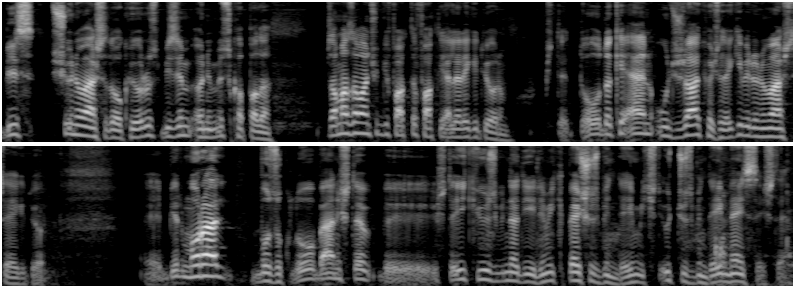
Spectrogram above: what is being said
biz şu üniversitede okuyoruz, bizim önümüz kapalı. Zaman zaman çünkü farklı farklı yerlere gidiyorum. İşte doğudaki en ucra köşedeki bir üniversiteye gidiyorum. E, bir moral bozukluğu. Ben işte e, işte ilk 100 binde değilim, ilk 500 bindeyim, işte 300 bindeyim neyse işte.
